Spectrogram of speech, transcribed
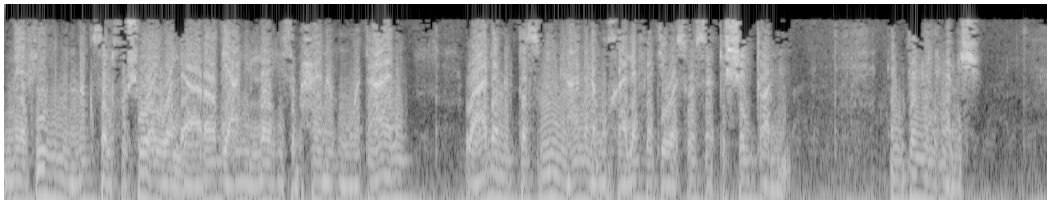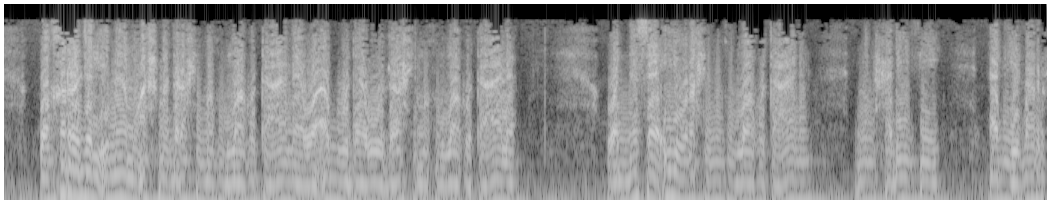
ما فيه من نقص الخشوع والإعراض عن الله سبحانه وتعالى وعدم التصميم على مخالفة وسوسة الشيطان. انتهى الهامش. وخرج الإمام أحمد رحمه الله تعالى وأبو داود رحمه الله تعالى والنسائي رحمه الله تعالى من حديث أبي ذر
